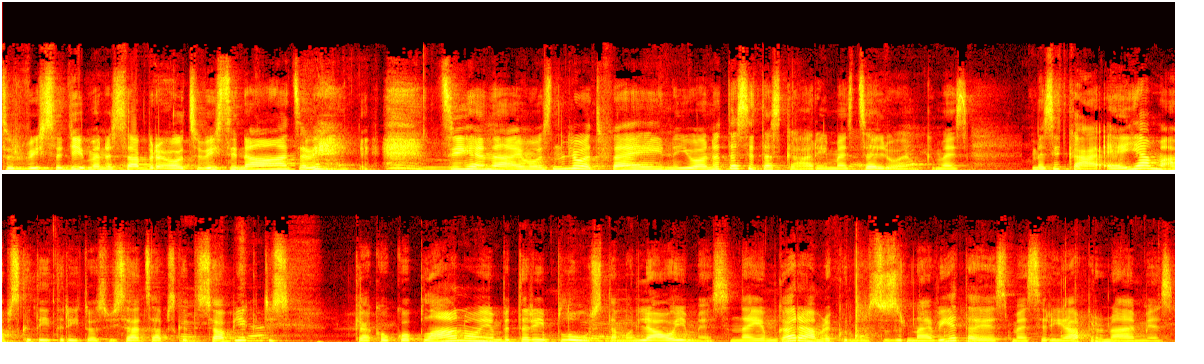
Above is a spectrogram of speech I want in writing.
Tur visa ģimene sabrauca, visi nāca, vi cienīja mūs. Nu, ļoti feini, jo nu, tas ir tas, kā arī mēs ceļojam. Mēs, mēs it kā ejam apskatīt arī tos visādus apskates objektus, kā kaut ko plānojam, bet arī plūstam un ļaujamies un ejam garām, re, kur mūs uzrunāja vietējais, mēs arī aprunājamies.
